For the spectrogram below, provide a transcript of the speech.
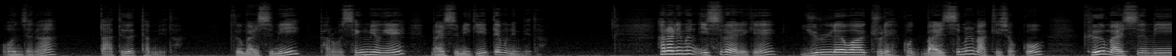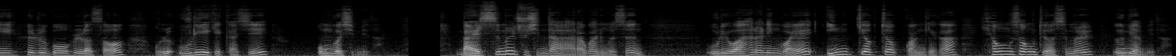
언제나 따뜻합니다. 그 말씀이 바로 생명의 말씀이기 때문입니다. 하나님은 이스라엘에게 율례와 규례, 곧 말씀을 맡기셨고 그 말씀이 흐르고 흘러서 오늘 우리에게까지 온 것입니다. 말씀을 주신다라고 하는 것은 우리와 하나님과의 인격적 관계가 형성되었음을 의미합니다.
